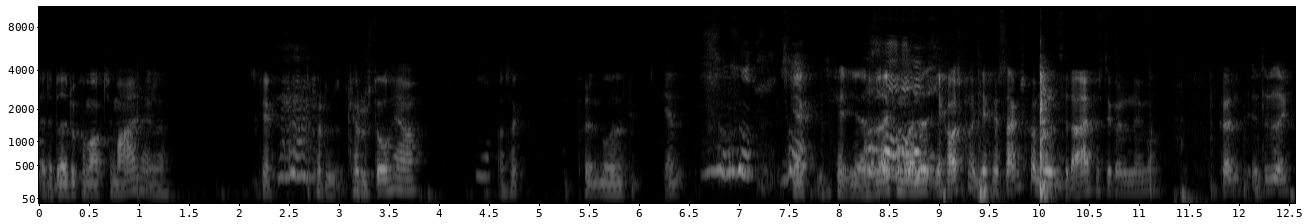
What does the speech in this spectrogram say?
Er det bedre, at du kommer op til mig, eller? Skal jeg, kan, du, kan du stå heroppe? Og så på den måde... Jeg, skal jeg, skal, jeg, ved jeg, kommer jeg ned. Jeg kan også komme- jeg kan sagtens komme ned til dig, hvis det gør det nemmere. Gør det? Ja, det ved jeg ikke.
